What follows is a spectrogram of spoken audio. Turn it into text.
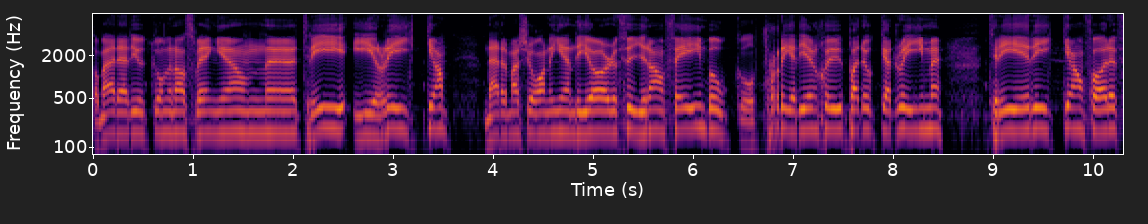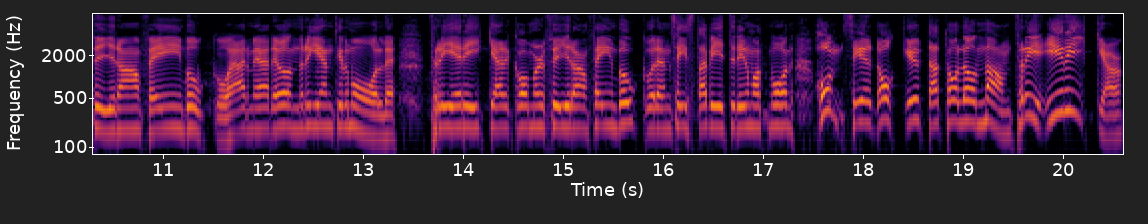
De här är i utgången av svängen. Eh, tre Erika. Närmar sig aningen, det gör fyran Fame och Tredje en sju Paducah Dream. Tre Rikan före fyran Fame Boko. Härmed är det undringen till mål. Tre Rikar kommer fyran Fame Boko. Den sista biten in mot mål. Hon ser dock ut att hålla undan. Tre Erika.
